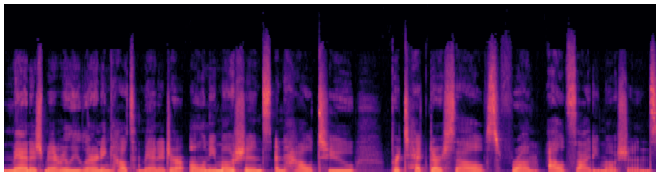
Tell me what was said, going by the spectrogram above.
management, really learning how to manage our own emotions and how to protect ourselves from outside emotions.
